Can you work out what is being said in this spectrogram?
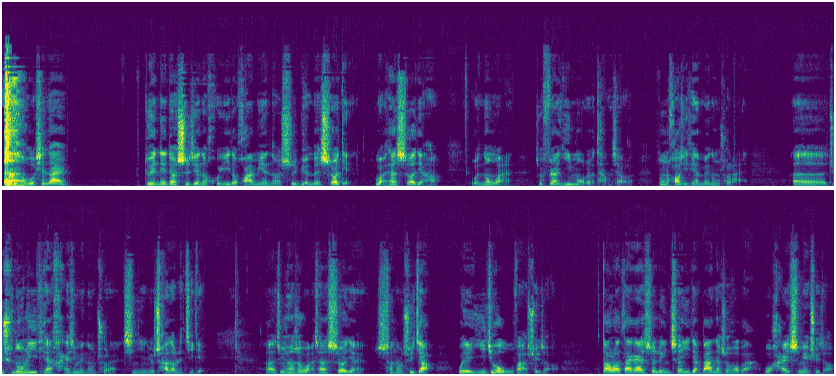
我现在对那段时间的回忆的画面呢，是原本十二点晚上十二点哈，我弄完就非常 emo 的躺下了，弄了好几天没弄出来，呃，就去弄了一天还是没弄出来，心情就差到了极点。啊，就算是晚上十二点上床睡觉，我也依旧无法睡着。到了大概是凌晨一点半的时候吧，我还是没睡着。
